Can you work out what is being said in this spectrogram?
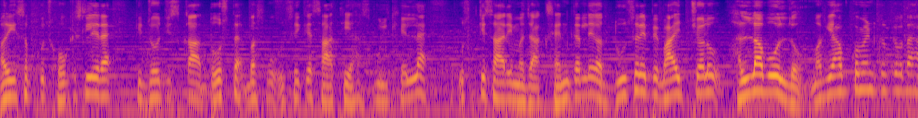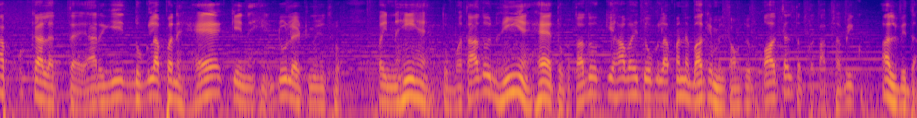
और ये सब कुछ हो किस लिए रहा है कि जो जिसका दोस्त है, बस वो उसी के साथ ही हंसगुल खेल रहा है, उसकी सारी मज़ाक सहन कर लेगा। दूसरे पे, भाई, चलो, हल्ला बोल दो। मगर आप कमेंट करके बताए, आपको क्या लगता है यार, ये दुगलापन है कि नहीं? डू लेट मी थ्रो भाई, नहीं है तो बता दो, नहीं है है तो बता दो कि हाँ भाई, दोगलापन है, बाकी मिलता हूँ तो बहुत चल, तब तक आप सभी अलविदा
